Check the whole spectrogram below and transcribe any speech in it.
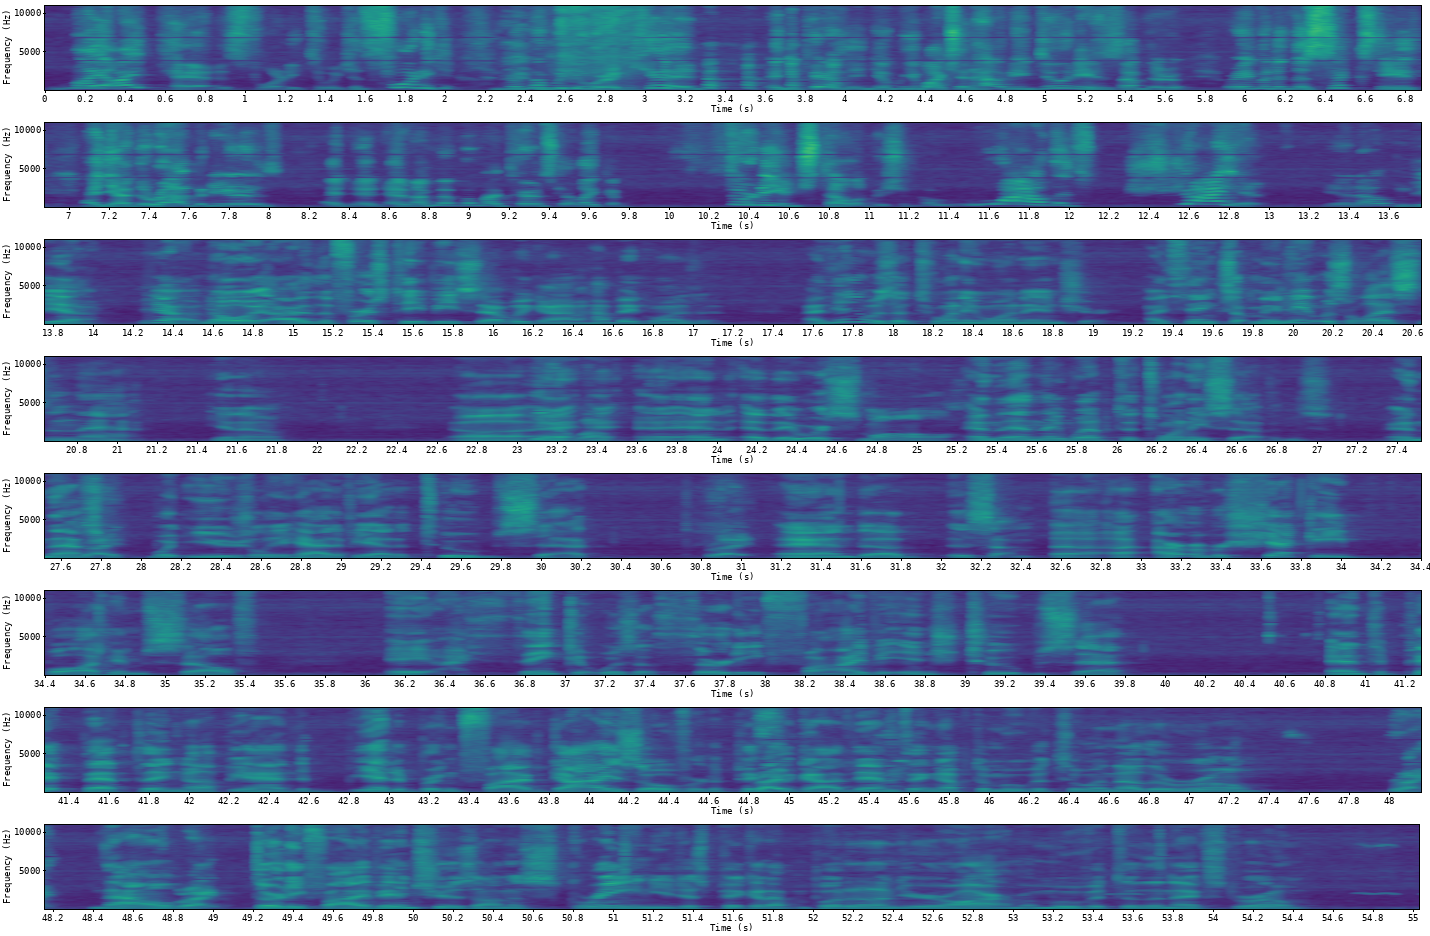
My iPad is 42 inches. 42. Remember, you were a kid, and your parents, and you were watching Howdy Doody or something, or even in the 60s, and you had the rabbit ears. And, and, and I remember my parents got like a 30 inch television. Oh, wow, that's giant. You know. Yeah, yeah. No, uh, the first TV set we got, how big was it? I think it was a 21 incher. I think so. Maybe Yeah. it was less than that. You know. Uh, Yeah, well- a- and, and they were small, and then they went to 27s, and that's Right. what you usually had if you had a tube set. Right. And uh, some, uh, I I remember Shecky bought himself a, I think it was a 35 inch tube set. And to pick that thing up, you had to you had to bring five guys over to pick the Right. goddamn thing up to move it to another room. Right. Now, Right. 35 inches on a screen, you just pick it up and put it under your arm and move it to the next room.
